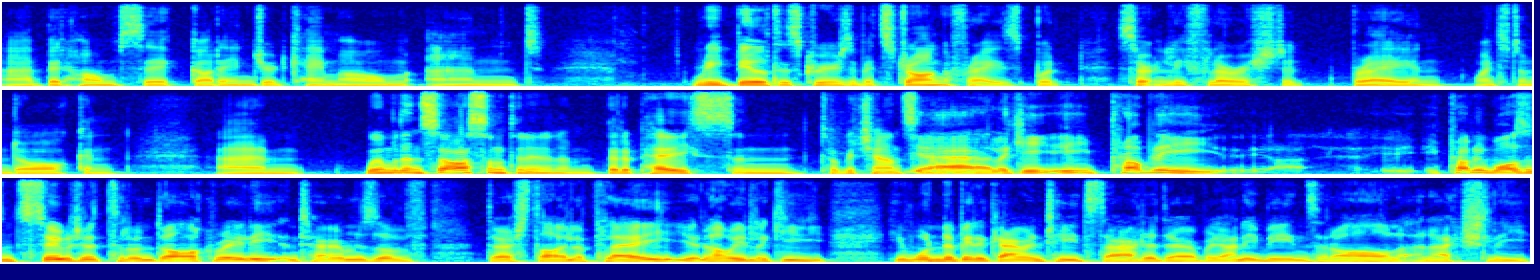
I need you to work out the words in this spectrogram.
A bit homesick, got injured, came home, and rebuilt his career is a bit strong a phrase, but certainly flourished at Bray and went to Dundalk. And um, Wimbledon saw something in him, bit of pace, and took a chance. Yeah, like he, he probably he probably wasn't suited to Dundalk really in terms of their style of play. You know, he like he he wouldn't have been a guaranteed starter there by any means at all. And actually,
